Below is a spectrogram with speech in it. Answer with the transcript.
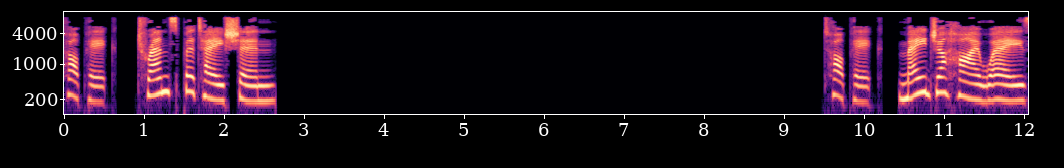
Topic: Transportation. Topic: Major highways.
